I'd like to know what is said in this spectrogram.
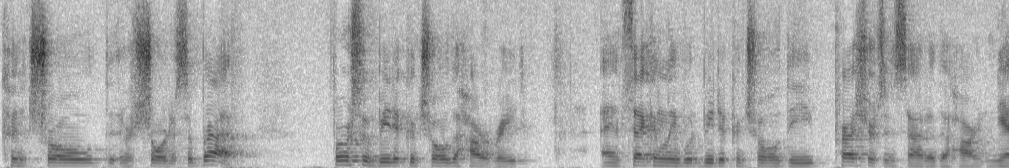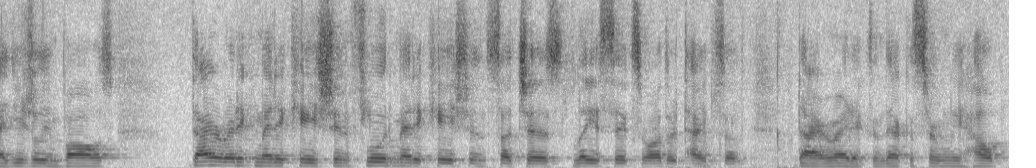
control their shortness of breath? First would be to control the heart rate. And secondly would be to control the pressures inside of the heart. And that usually involves diuretic medication, fluid medication such as Lasix or other types of diuretics. And that can certainly help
